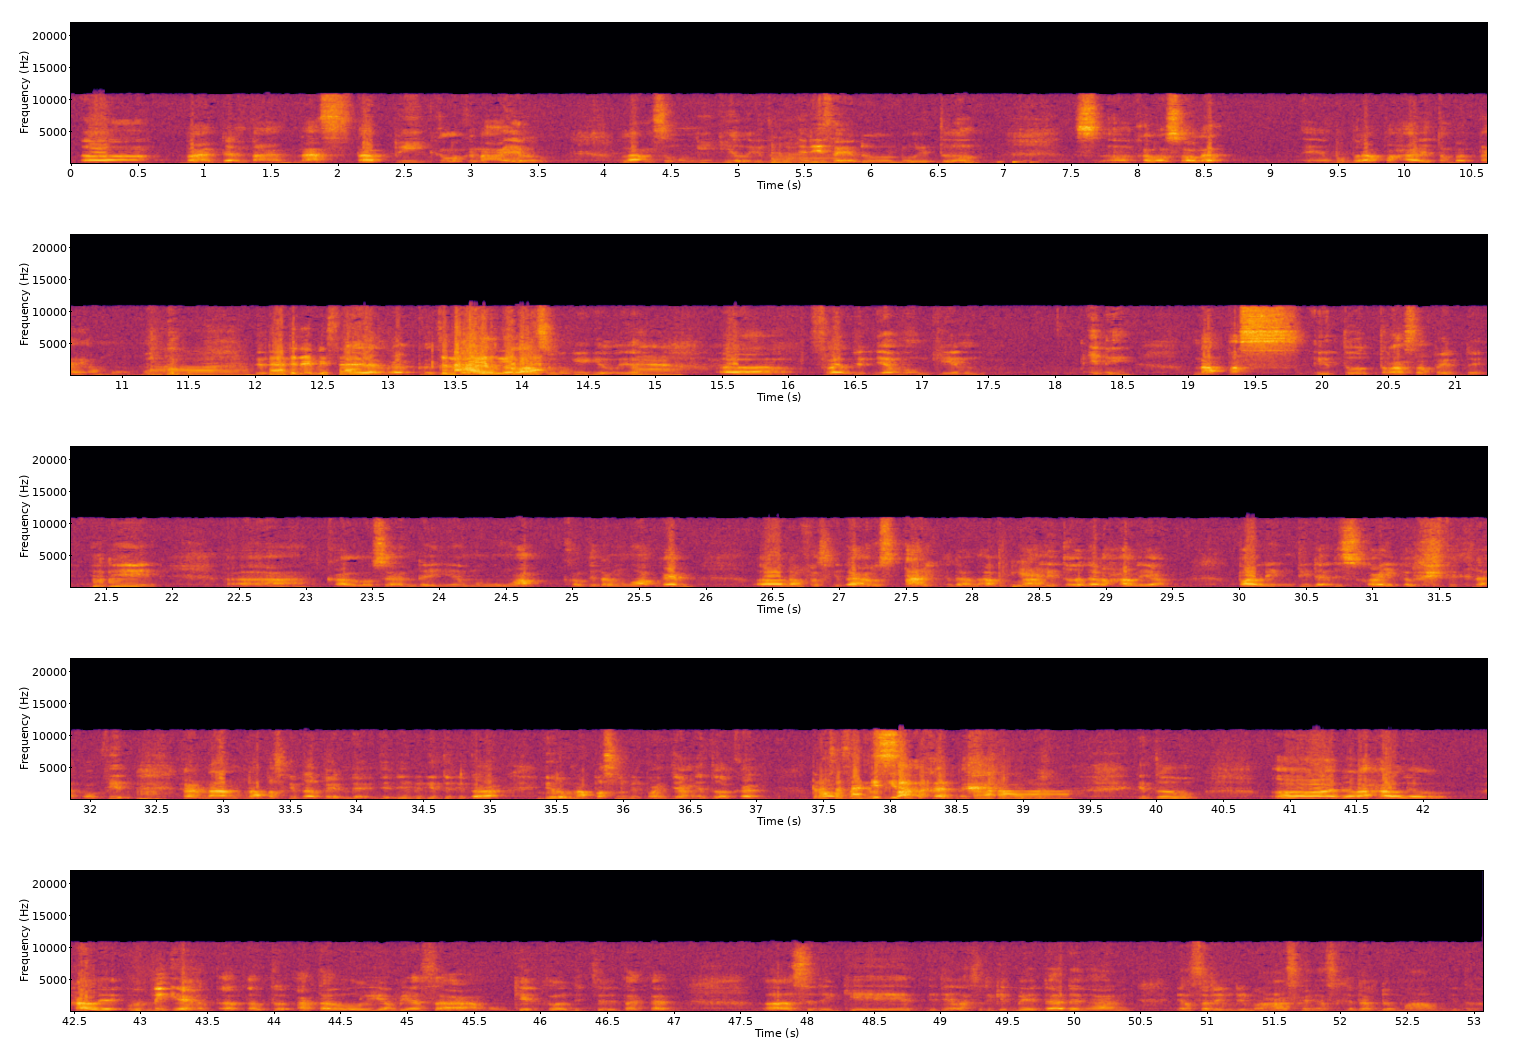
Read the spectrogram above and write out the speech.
eh, badan panas tapi kalau kena air langsung menggigil gitu. Bu. Jadi saya dulu itu eh, kalau sholat eh, beberapa hari tempat tayamum. Oh, nah, tidak bisa nggak- kena air itu ya, langsung menggigil ya. Nah, Eh, selanjutnya mungkin ini napas itu terasa pendek. Jadi eh, kalau seandainya menguap, kalau kita menguap kan eh, nafas kita harus tarik ke dalam. Iya. Nah, itu adalah hal yang paling tidak disukai kalau kita kena covid karena napas kita pendek. Jadi begitu kita hirup napas lebih panjang itu akan Terasa eh, sakit gitu, Pak? oh. itu eh, adalah hal yang hal yang unik ya atau, atau, atau yang biasa mungkin kalau diceritakan eh, sedikit inilah sedikit beda dengan yang sering dibahas hanya sekedar demam gitu.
